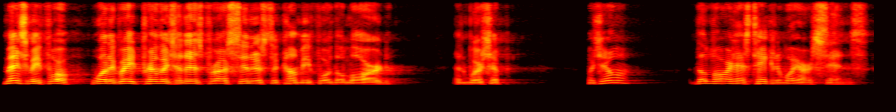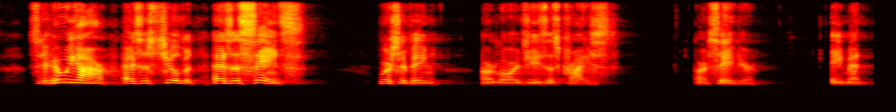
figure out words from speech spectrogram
Mentioned before what a great privilege it is for us sinners to come before the Lord and worship. But you know, the Lord has taken away our sins. So here we are as His children, as His saints, worshiping our Lord Jesus Christ, our Savior. Amen.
